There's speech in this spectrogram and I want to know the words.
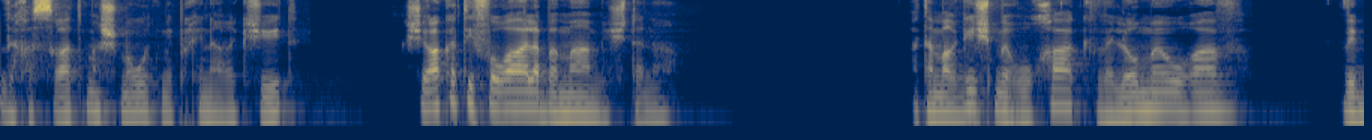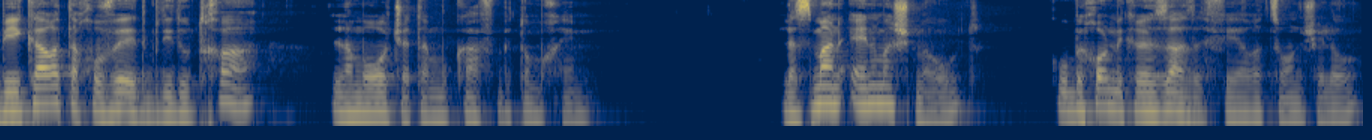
וחסרת משמעות מבחינה רגשית, כשרק התפאורה על הבמה משתנה. אתה מרגיש מרוחק ולא מעורב, ובעיקר אתה חווה את בדידותך למרות שאתה מוקף בתומכים. לזמן אין משמעות, הוא בכל מקרה זז לפי הרצון שלו,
